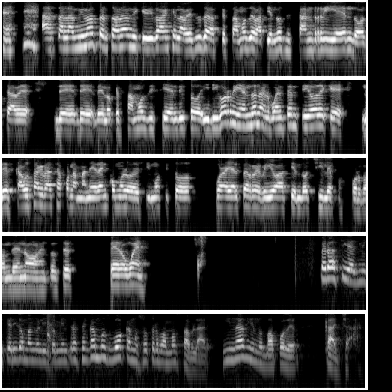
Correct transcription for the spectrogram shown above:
hasta las mismas personas, mi querido Ángel, a veces de las que estamos debatiendo se están riendo, o sea, de, de, de, de, lo que estamos diciendo y todo. Y digo riendo en el buen sentido de que les causa gracia por la manera en cómo lo decimos y todo, por allá el perrerío haciendo chile, pues por donde no. Entonces, pero bueno. Pero así es, mi querido Manuelito, mientras tengamos boca nosotros vamos a hablar y nadie nos va a poder cachar.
